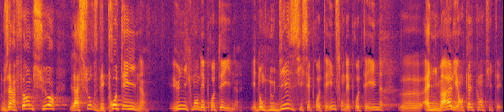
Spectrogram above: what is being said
nous informent sur la source des protéines, et uniquement des protéines, et donc nous disent si ces protéines sont des protéines euh, animales et en quelle quantité.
